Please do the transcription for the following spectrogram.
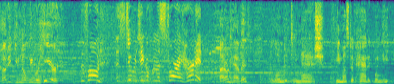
How did you know we were here? The phone! That stupid jingle from the store, I heard it! I don't have it. I loaned it to Nash. He must have had it when he.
